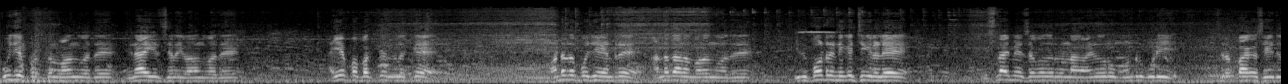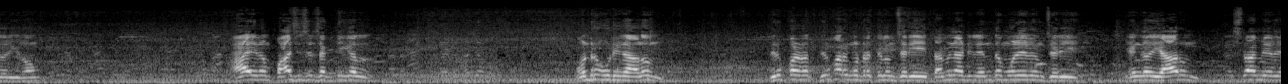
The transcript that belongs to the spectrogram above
பூஜை பொருட்கள் வழங்குவது விநாயகர் சிலை வழங்குவது ஐயப்ப பக்தர்களுக்கு மண்டல பூஜை என்று அன்னதானம் வழங்குவது இது போன்ற நிகழ்ச்சிகளிலே இஸ்லாமிய சகோதரர்கள் நாங்கள் அனைவரும் ஒன்று கூடி சிறப்பாக செய்து வருகிறோம். ஆயிரம் பாசிச சக்திகள் ஒன்று கூடினாலும் திருப்பர திருப்பரங்குன்றத்திலும் சரி தமிழ்நாட்டில் எந்த மொழியிலும் சரி எங்களை யாரும் இஸ்லாமியர்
